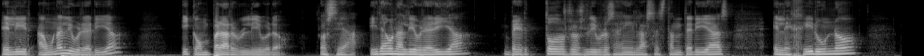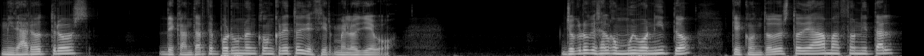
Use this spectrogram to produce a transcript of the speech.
el ir a una librería y comprar un libro. O sea, ir a una librería, ver todos los libros ahí en las estanterías, elegir uno, mirar otros, decantarte por uno en concreto y decir, me lo llevo. Yo creo que es algo muy bonito que con todo esto de Amazon y tal,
